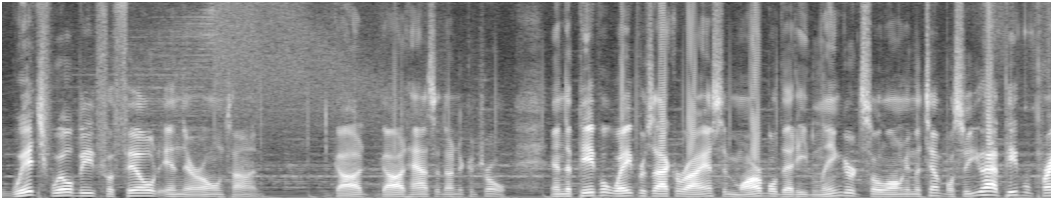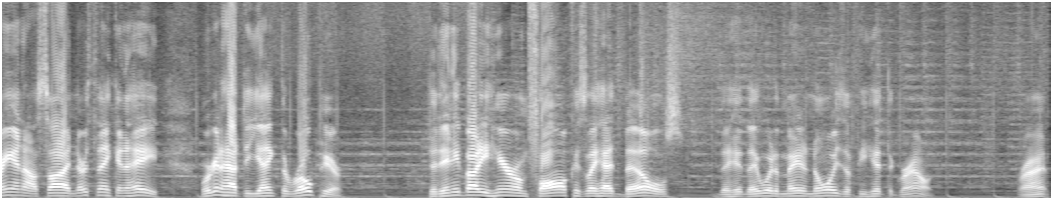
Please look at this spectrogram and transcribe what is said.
which will be fulfilled in their own time. God, God has it under control. And the people wait for Zacharias and marvel that he lingered so long in the temple. So you have people praying outside and they're thinking, hey, we're going to have to yank the rope here. Did anybody hear him fall because they had bells? They, hit, they would have made a noise if he hit the ground, right?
